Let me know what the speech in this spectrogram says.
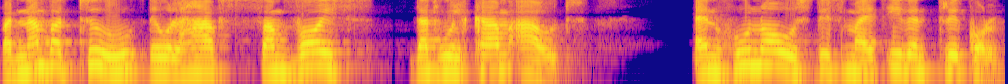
But number two, they will have some voice that will come out. And who knows, this might even trickle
